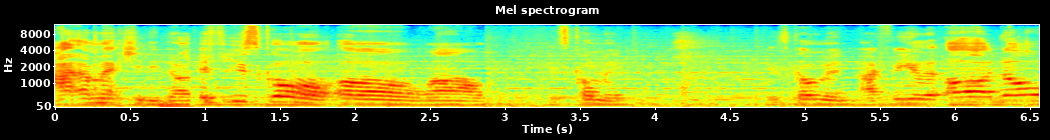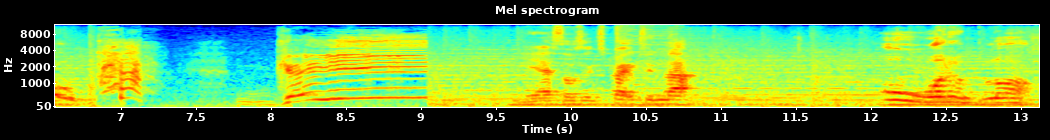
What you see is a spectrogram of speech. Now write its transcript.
I, am actually done. If you score, oh wow, it's coming. It's coming. I feel it. Oh no. Gay. Yes, I was expecting that. Oh, what a block.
